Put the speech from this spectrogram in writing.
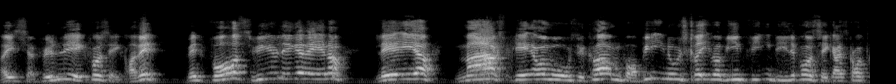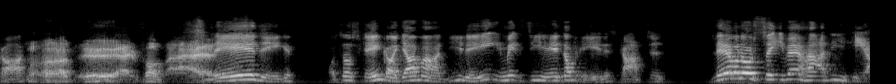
og I er selvfølgelig ikke forsikret, vel? Men for tvivl ikke, venner. Læger, Marks Bjergermose, kom forbi, nu skriver vi en fin lille forsikringskontrakt. Det er alt for meget. Slet ikke. Og så skænker jeg mig en lille en, mens de henter pæneskaftet. Lad mig nu se, hvad har de her.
